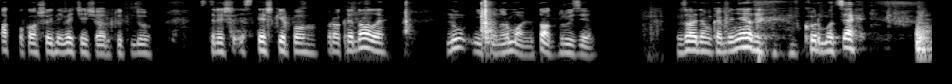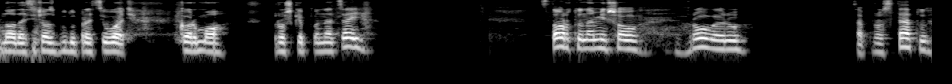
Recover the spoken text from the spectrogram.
Так поки що й не вичищуємо. Тут стриж- стежки прокидали. Ну, нічого, нормально. Так, друзі. Зайдемо в кабінет, в кормоцех. Надо зараз буду працювати кормо трошки по на цей. Старту намішав, гроверу. Це просте тут.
